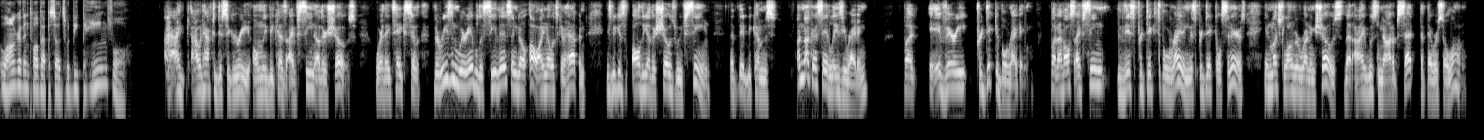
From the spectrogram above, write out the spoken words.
longer than 12 episodes would be painful. I, I would have to disagree only because I've seen other shows where they take some. The reason we're able to see this and go, oh, I know what's going to happen, is because all the other shows we've seen that it becomes. I'm not going to say lazy writing, but a, very predictable writing. But I've also I've seen this predictable writing, this predictable scenarios in much longer running shows that I was not upset that they were so long.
